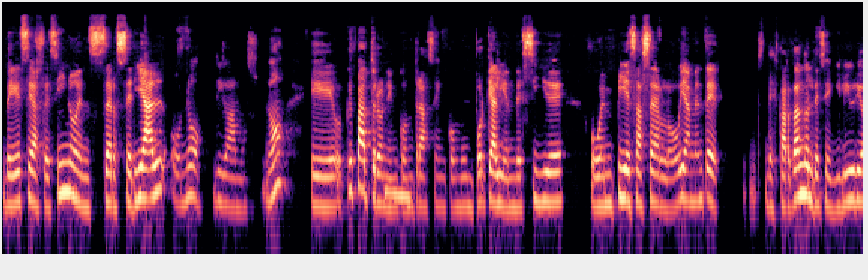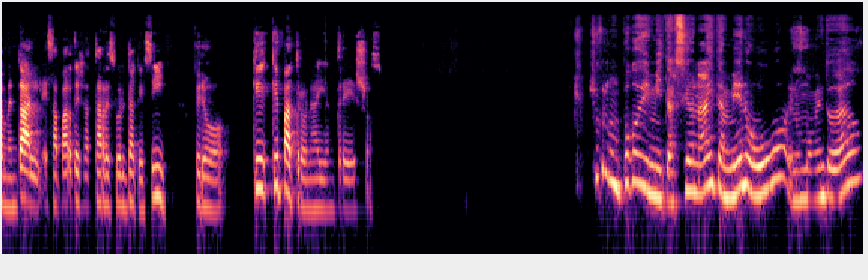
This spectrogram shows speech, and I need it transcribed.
de ese asesino en ser serial o no, digamos, ¿no? Eh, ¿Qué patrón mm. encontrás en común? ¿Por qué alguien decide o empieza a hacerlo? Obviamente descartando el desequilibrio mental, esa parte ya está resuelta que sí, pero ¿qué, patrón hay entre ellos? Yo creo que un poco de imitación hay también, o hubo en un momento dado.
